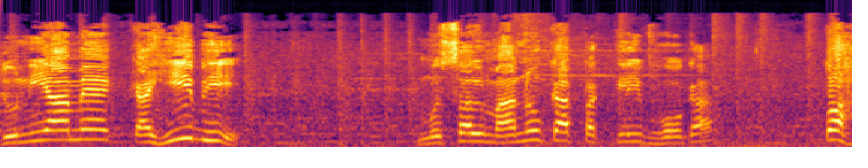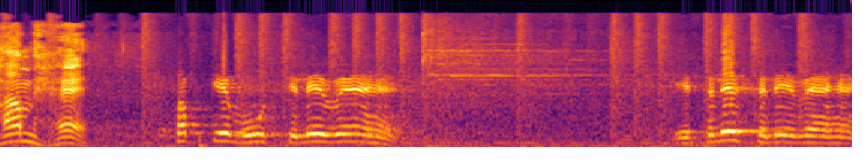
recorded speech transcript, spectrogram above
दुनिया में कहीं भी मुसलमानों का तकलीफ़ होगा तो हम हैं। सबके मुँह सिले हुए हैं इसलिए सिले हुए हैं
